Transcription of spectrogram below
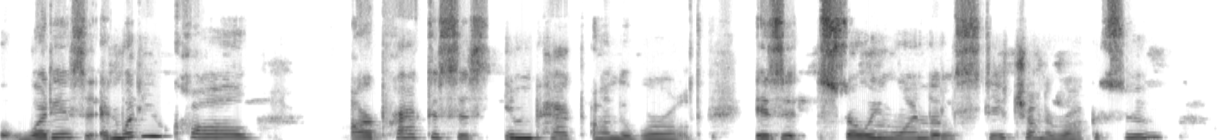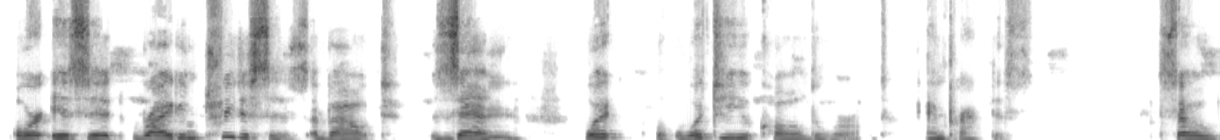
what is it? And what do you call our practices impact on the world? Is it sewing one little stitch on a rakusu? Or is it writing treatises about Zen? What what do you call the world and practice? So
